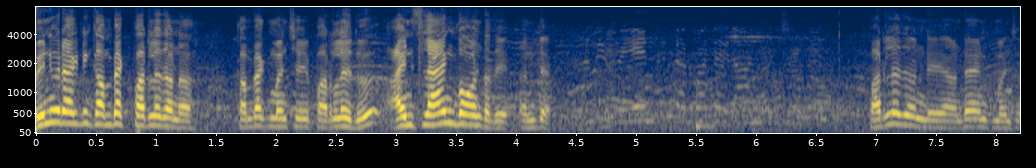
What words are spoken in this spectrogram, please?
వెన్యూర్ యాక్టింగ్ కంబ్యాక్ పర్లేదు అన్న. కంబ్యాక్ మంచి పర్లేదు. ఆయన స్లాంగ్ బాగుంటుంది అంతే. పర్లేదు అండి. అంటే ఆయనకి మంచి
